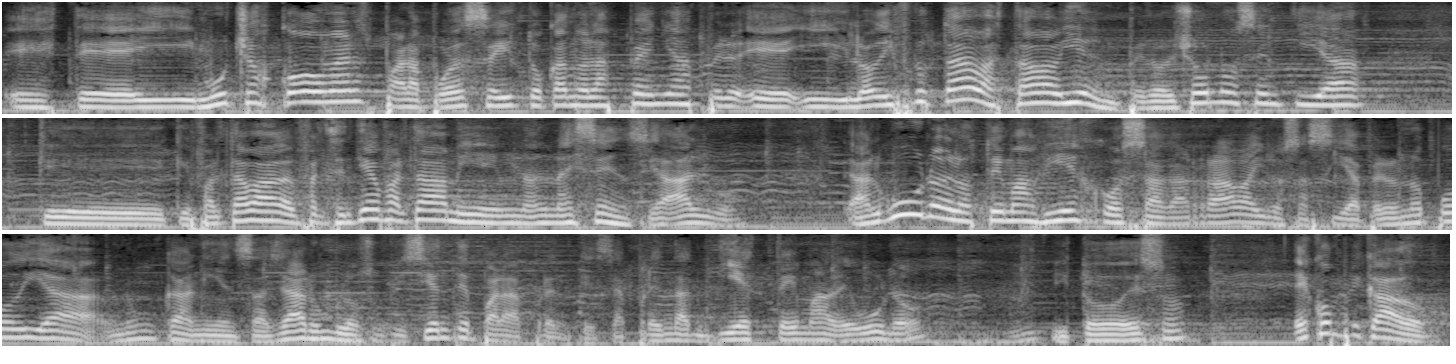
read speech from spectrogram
Este, y muchos covers para poder seguir tocando las peñas, pero, eh, y lo disfrutaba, estaba bien, pero yo no sentía que, faltaba, fal- sentía que faltaba mi- una, esencia, algo. Algunos de los temas viejos agarraba y los hacía, pero no podía nunca ni ensayar un lo suficiente para que se aprendan 10 temas de uno y todo eso. Es complicado,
